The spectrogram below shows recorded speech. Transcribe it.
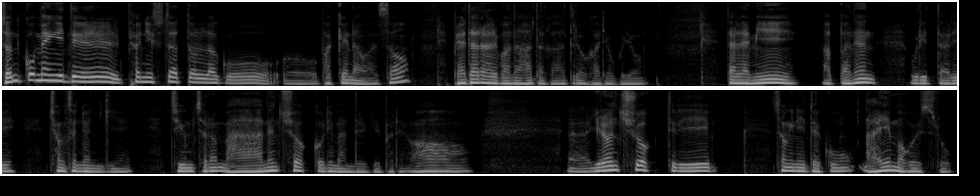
전 꼬맹이들 편히 수다 떨라고 어, 밖에 나와서 배달 알바나 하다가 들어가려고요. 딸내미 아빠는 우리 딸이 청소년기에 지금처럼 많은 추억거리 만들길 바래요. 어, 어, 이런 추억들이 성인이 되고 나이 먹을수록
